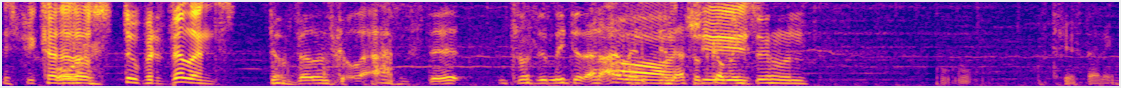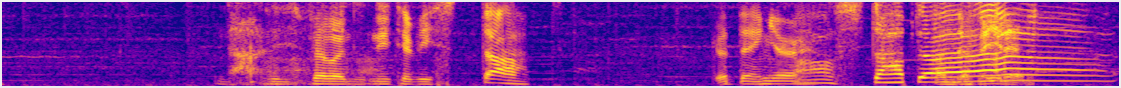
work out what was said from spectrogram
It's because of oh. those stupid villains. The villains collapsed it. It's supposed to lead to that island, Oh, and that's what's coming soon. You're standing. Nah, these villains need to be stopped. Good thing you're Oh, stop that!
